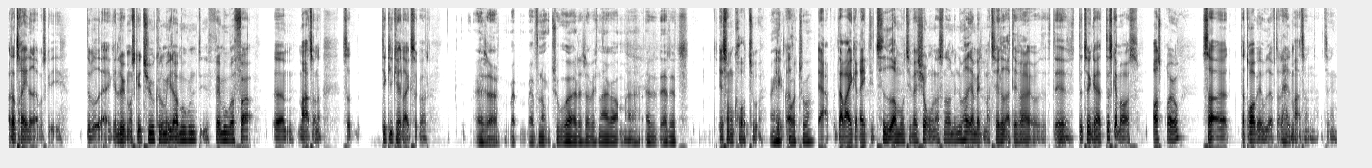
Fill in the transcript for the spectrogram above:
Og der trænede jeg måske, det ved jeg ikke, jeg løb måske 20 km om ugen, de fem uger før øhm, maratoner. Så det gik heller ikke så godt. Altså, hvad, hvad for nogle ture er det så, vi snakker om? Er, er, det, er det Er sådan en kort tur. en helt Altså, kort tur? ja, der var ikke rigtig tid og motivation og sådan noget, men nu havde jeg meldt mig til, og det var jo, det, det tænker jeg, det skal man også, også prøve. Så øh, der droppede jeg ud efter det halve maraton, og tænkte,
